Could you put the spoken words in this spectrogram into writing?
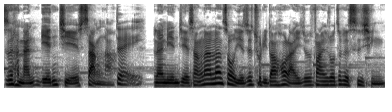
是很难连接上啦，对，很难连接上。那那时候也是处理到后来，就是发现说这个事情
